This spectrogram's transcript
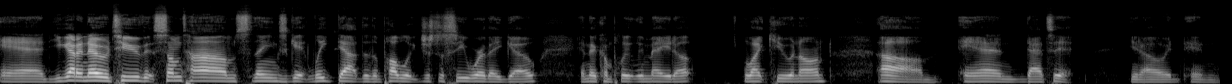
And you got to know too that sometimes things get leaked out to the public just to see where they go, and they're completely made up, like QAnon. Um, and that's it, you know. And, and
